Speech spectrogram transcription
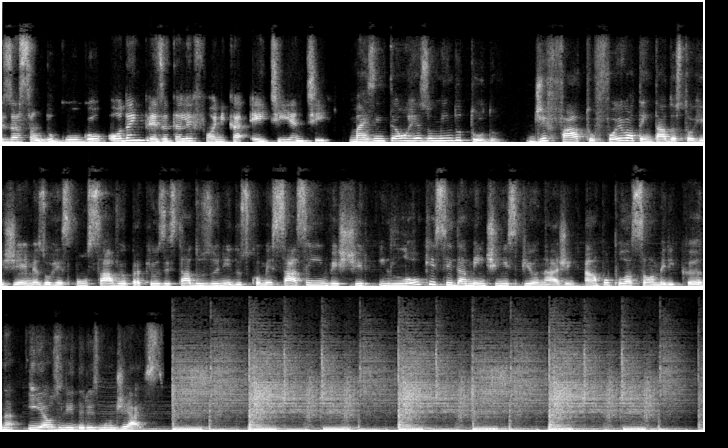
do Google ou da empresa telefônica AT&T. Mas então, resumindo tudo, de fato, foi o atentado às Torres Gêmeas o responsável para que os Estados Unidos começassem a investir enlouquecidamente em espionagem à população americana e aos líderes mundiais.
